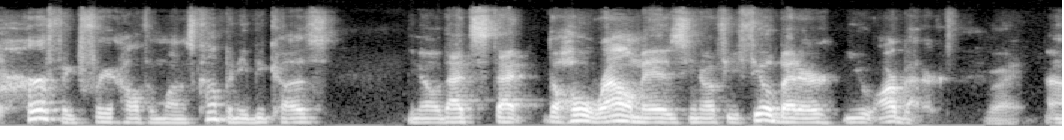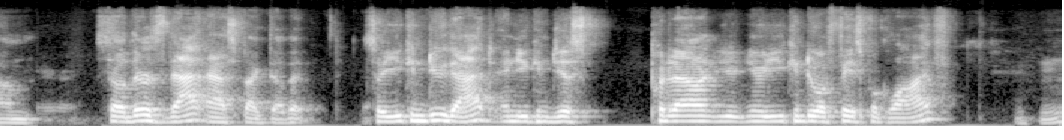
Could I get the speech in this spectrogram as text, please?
perfect for your health and wellness company because, you know, that's that the whole realm is, you know, if you feel better, you are better. Right. Um, so there's that aspect of it. So you can do that and you can just put it out, you, you know, you can do a Facebook live mm-hmm.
